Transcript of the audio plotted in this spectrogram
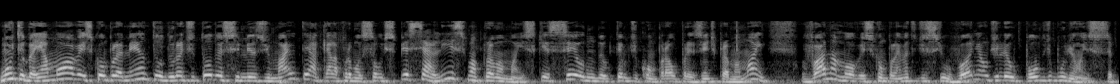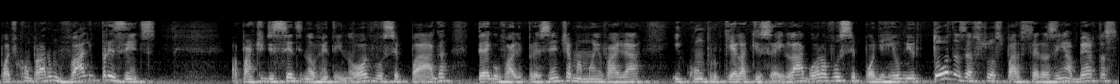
Muito bem, a Móveis Complemento, durante todo esse mês de maio, tem aquela promoção especialíssima para mamãe. Esqueceu, não deu tempo de comprar o presente para mamãe? Vá na Móveis Complemento de Silvânia ou de Leopoldo de Bulhões. Você pode comprar um vale presentes. A partir de 199 você paga, pega o vale presente, a mamãe vai lá e compra o que ela quiser. E lá agora você pode reunir todas as suas parcelas em abertas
